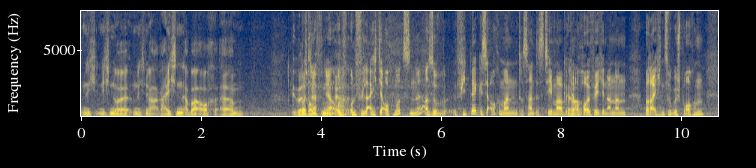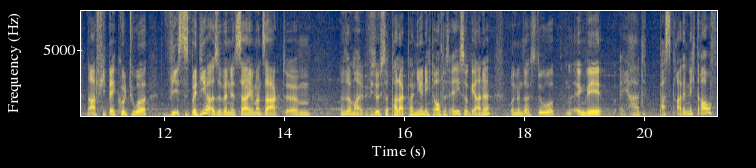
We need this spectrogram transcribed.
nicht, nicht, nur, nicht nur erreichen, aber auch ähm, übertreffen, ja. Und, und, vielleicht ja auch nutzen. Ne? Also Feedback ist ja auch immer ein interessantes Thema, wird genau. ja auch häufig in anderen Bereichen zugesprochen. Eine Art Feedback-Kultur. Wie ist es bei dir? Also wenn jetzt da jemand sagt, ähm, hören Sie mal, wieso ist das Palak Panier nicht drauf? Das esse ich so gerne. Und dann sagst du irgendwie, ja, das passt gerade nicht drauf.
